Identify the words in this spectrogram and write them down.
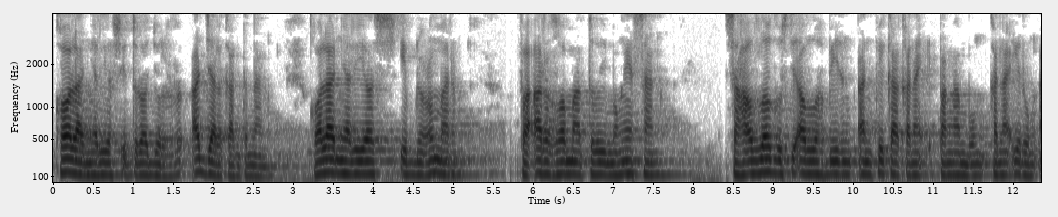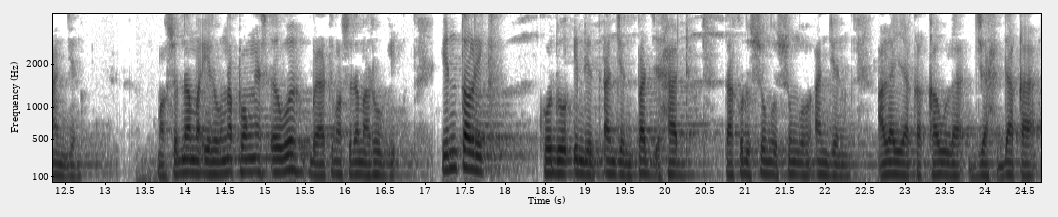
Qala nyarios itu rajul ajal kantenan qala nyarios ibnu umar fa arghama tuluy mongesan. Saha Allah Gusti Allah bin anfika kana pangambung kana irung anjeun. Maksudna mah irungna ponges eueuh berarti maksudna mah rugi. Intolik kudu indit anjeun pajhad. tak kudu sungguh-sungguh anjen alaya ka kaula jahdaka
